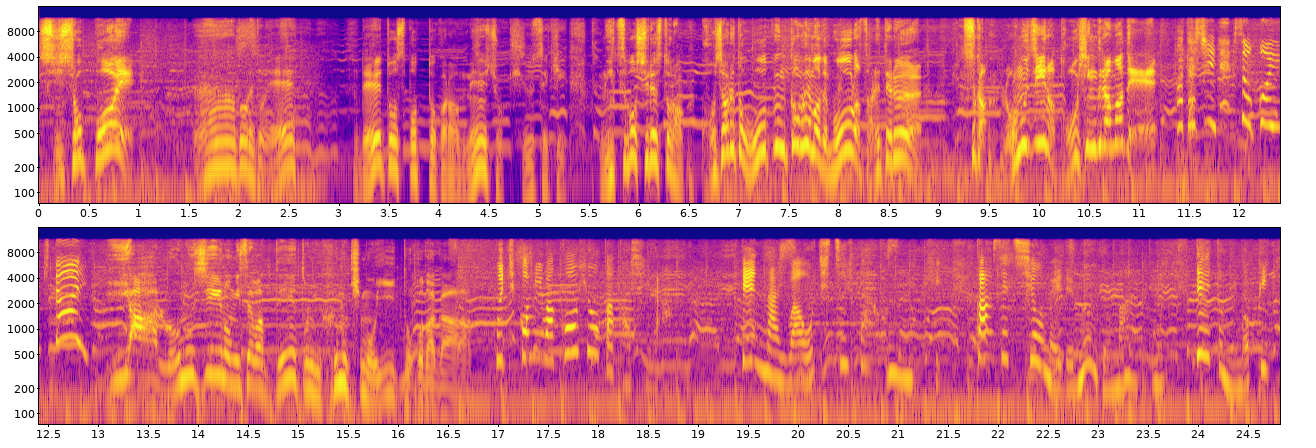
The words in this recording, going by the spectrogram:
師匠っぽいあーどれどれ？デートスポットから名所旧跡。三つ星レストランこじゃれたオープンカフェまで網羅されてる。つかロムジーの盗品蔵まで？私そこ行きたい。いやーロムジーの店はデートに不向きもいいとこだが。口コミは高評価かしら。店内は落ち着いた雰囲気。間接照明でムード満点。デートにもぴったり。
